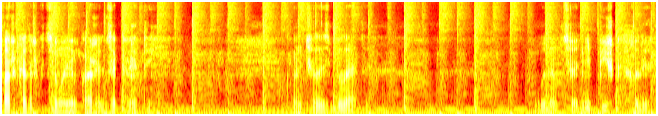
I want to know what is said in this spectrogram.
Парк атракціонів кажуть закритий. Кончились білети. Будемо сьогодні пішки ходити.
